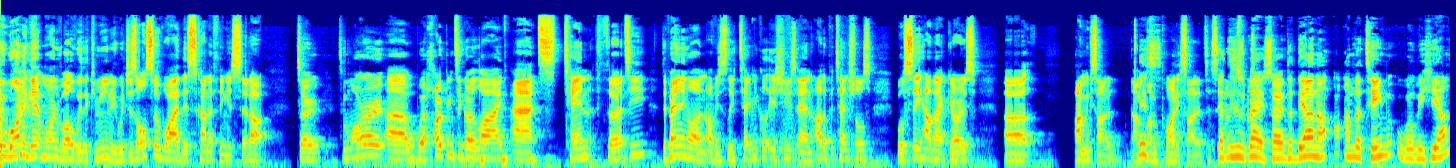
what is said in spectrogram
we want to get more involved with the community which is also why this kind of thing is set up so tomorrow uh, we're hoping to go live at 10.30 depending on obviously technical issues and other potentials we'll see how that goes uh, i'm excited I'm, Yes. I'm quite excited to see this is great. So the Down the team will be here.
